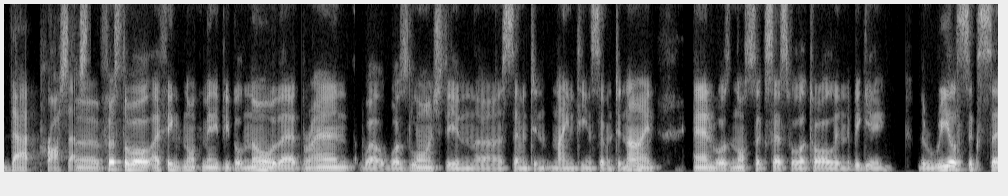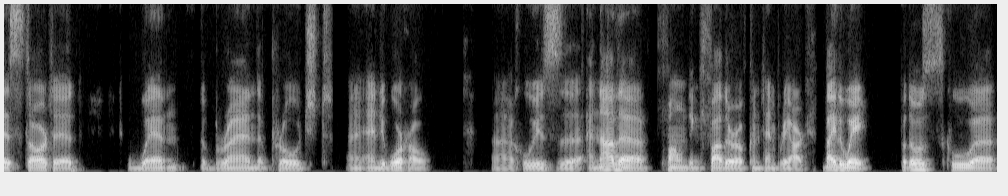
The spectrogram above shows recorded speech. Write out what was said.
that process. Uh, first of all, I think not many people know that brand, well, was launched in uh, 17, 1979 and was not successful at all in the beginning. The real success started when the brand approached uh, Andy Warhol, uh, who is uh, another founding father of contemporary art. By the way, for those who uh,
